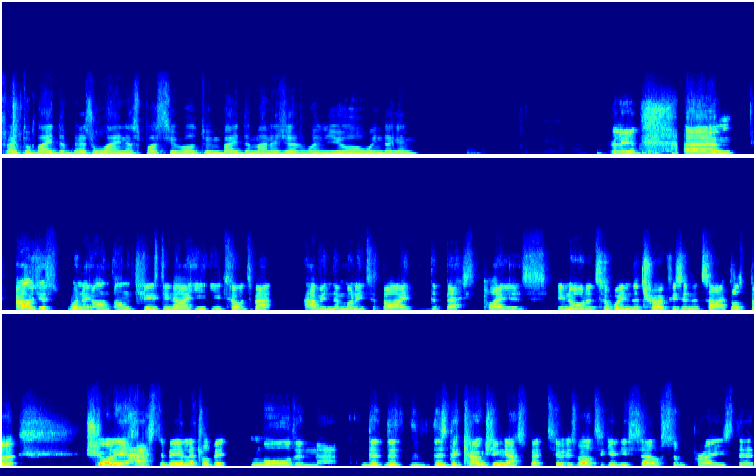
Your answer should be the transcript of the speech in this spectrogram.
try to buy the best wine as possible to invite the manager when you win the game. Brilliant. Um, I was just wondering on, on Tuesday night, you, you, talked about having the money to buy the best players in order to win the trophies and the titles, but surely it has to be a little bit more than that. The, the, there's the coaching aspect to it as well to give yourself some praise that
